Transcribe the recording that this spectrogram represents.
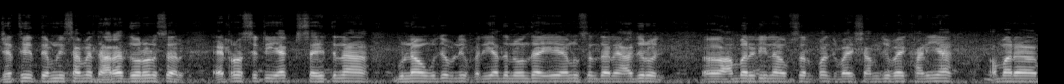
જેથી તેમની સામે ધારાધોરણસર એટ્રોસિટી એક્ટ સહિતના ગુનાઓ મુજબની ફરિયાદ નોંધાય એ અનુસંધાને આજરોજ આંબરડીના ઉપસરપંચ ભાઈ શ્યામજીભાઈ ખાણિયા, અમારા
